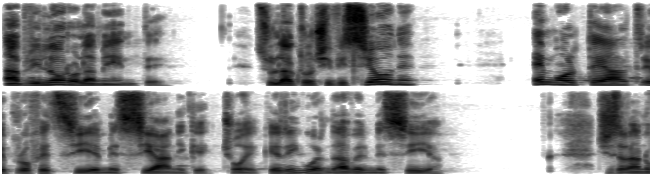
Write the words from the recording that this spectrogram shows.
Apri loro la mente sulla crocifissione e molte altre profezie messianiche, cioè che riguardava il Messia. Ci saranno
